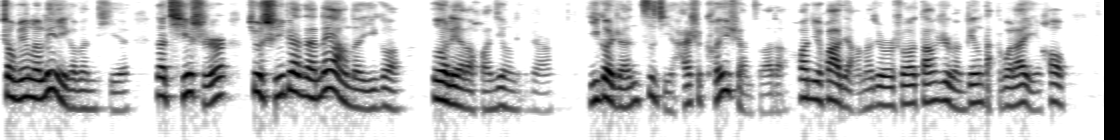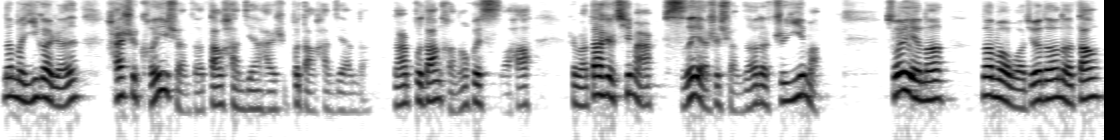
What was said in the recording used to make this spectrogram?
证明了另一个问题，那其实就即便在那样的一个恶劣的环境里边，一个人自己还是可以选择的。换句话讲呢，就是说当日本兵打过来以后。那么一个人还是可以选择当汉奸还是不当汉奸的，当然不当可能会死哈，是吧？但是起码死也是选择的之一嘛。所以呢，那么我觉得呢，当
